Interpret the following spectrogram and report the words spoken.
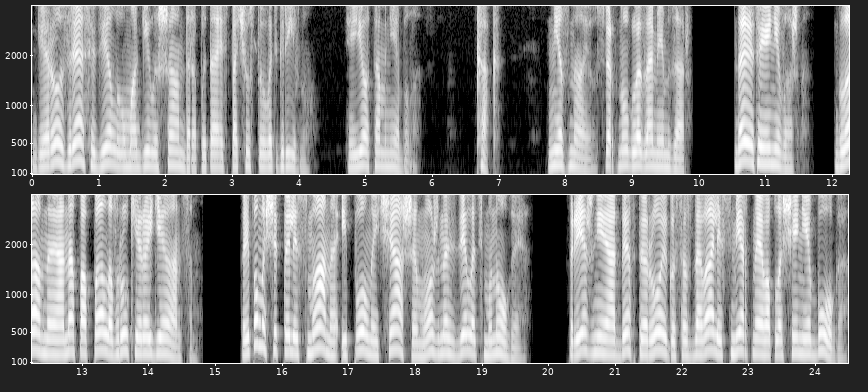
Геро зря сидела у могилы Шандера, пытаясь почувствовать гривну. Ее там не было. Как? Не знаю, сверкнул глазами Имзар. Да это и не важно. Главное, она попала в руки регианцам. При помощи талисмана и полной чаши можно сделать многое. Прежние адепты Ройго создавали смертное воплощение Бога.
